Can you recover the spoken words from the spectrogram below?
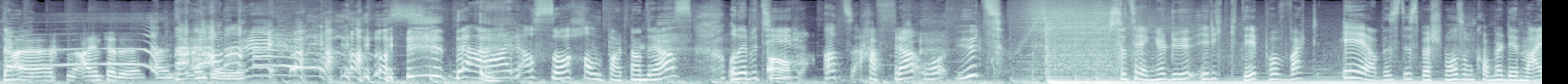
Det er Eh, en tredjedel. En, en tredjedel. Det er altså halvparten, Andreas. Og det betyr at herfra og ut så trenger du riktig på hvert eneste spørsmål som kommer din vei.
